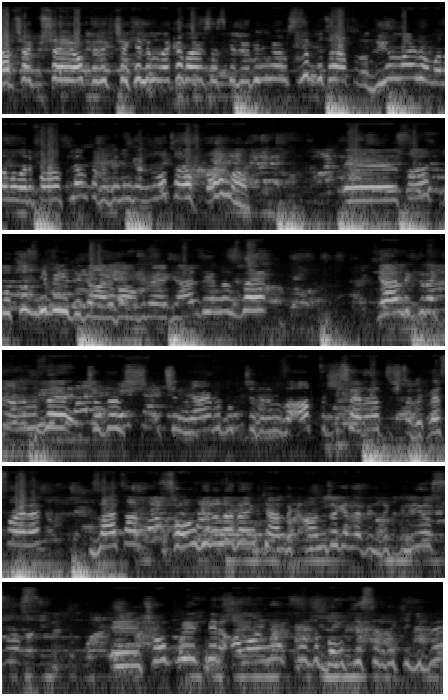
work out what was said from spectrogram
Yapacak bir şey yok. Dedik çekelim. Ne kadar ses geliyor bilmiyorum. Size bu tarafta da düğün var roman havaları falan filan. Tabii benim gönlüm o tarafta ama e, saat 9 gibiydi galiba buraya geldiğimizde Geldik direkt kendimize çadır için yer bulduk, çadırımızı attık, bir şeyler atıştırdık vesaire. Zaten son gününe denk geldik, anca gelebildik biliyorsunuz. Ee, çok büyük bir alan yok burada Balıkesir'deki gibi.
